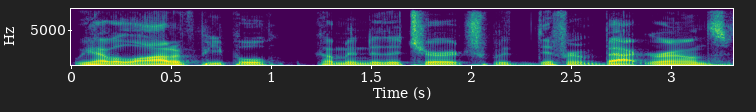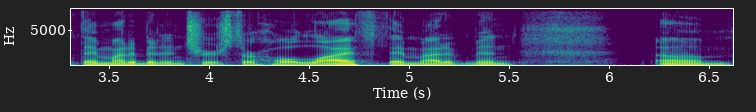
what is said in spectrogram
we have a lot of people come into the church with different backgrounds. They might have been in church their whole life. They might have been um,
